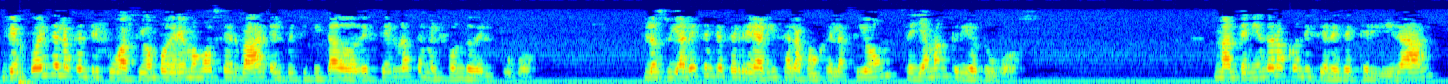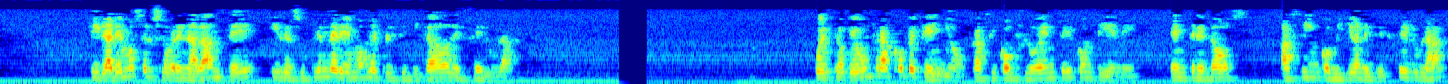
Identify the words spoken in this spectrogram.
Después de la centrifugación podremos observar el precipitado de células en el fondo del tubo. Los viales en que se realiza la congelación se llaman criotubos. Manteniendo las condiciones de esterilidad, tiraremos el sobrenadante y resuspenderemos el precipitado de células. Puesto que un frasco pequeño, casi confluente, contiene entre 2 a 5 millones de células,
